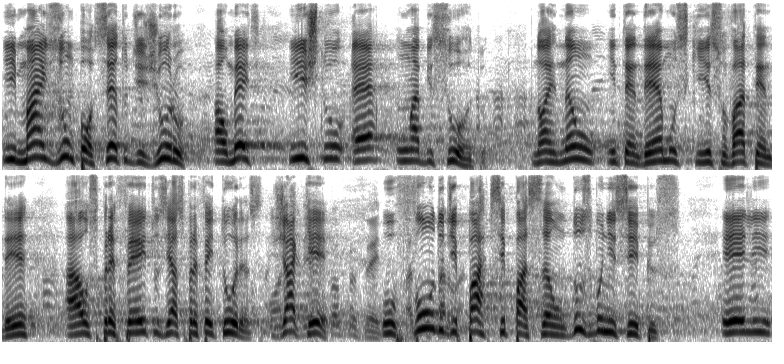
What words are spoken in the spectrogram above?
e mais 1% de juro ao mês, isto é um absurdo. Nós não entendemos que isso vá atender aos prefeitos e às prefeituras, já que o fundo de participação dos municípios ele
